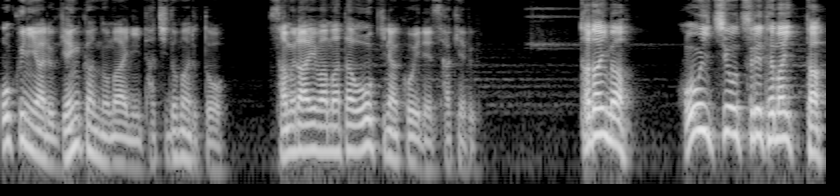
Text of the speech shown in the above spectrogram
奥にある玄関の前に立ち止まると侍はまた大きな声で叫ぶ。ただいま法一を連れて参った。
